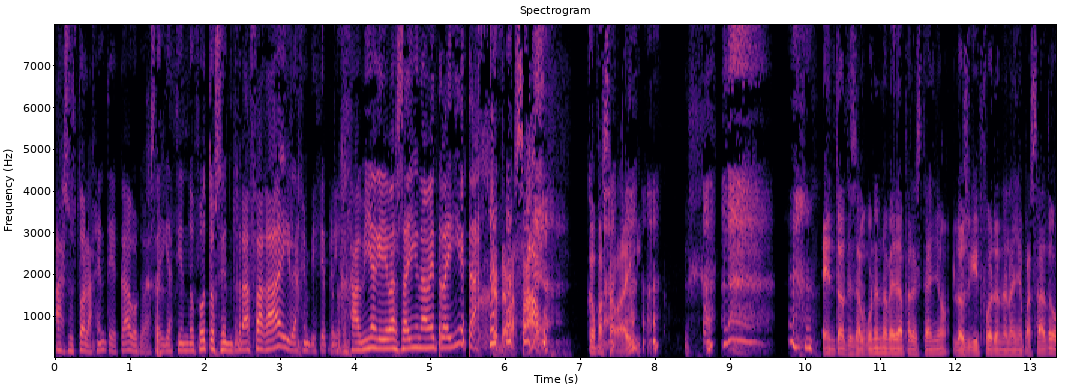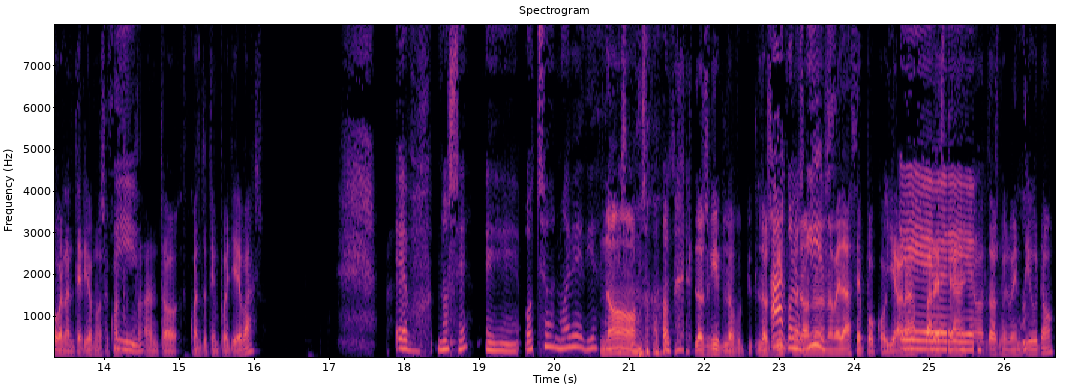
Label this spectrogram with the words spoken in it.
asustó a la gente, claro, porque vas ahí haciendo fotos en ráfaga y la gente dice, pero hija mía, que llevas ahí una metralleta. ¿Qué te ha pasado? ¿Qué ha pasado ahí? Entonces, ¿alguna novedad para este año? ¿Los GIF fueron el año pasado o el anterior? No sé cuánto, cuánto, tiempo llevas. Eh, no sé, eh, ¿Ocho, nueve, diez? No, los GIF, los, ah, GIF fueron una novedad hace poco y ahora para este año 2021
